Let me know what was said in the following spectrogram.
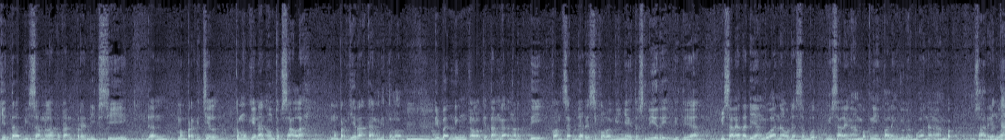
kita bisa melakukan prediksi dan memperkecil kemungkinan untuk salah memperkirakan gitu loh mm-hmm. dibanding kalau kita nggak ngerti konsep dari psikologinya itu sendiri gitu ya misalnya tadi yang Bu Ana udah sebut misalnya ngambek nih paling juga Bu Ana ngambek sehari Bentar dua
